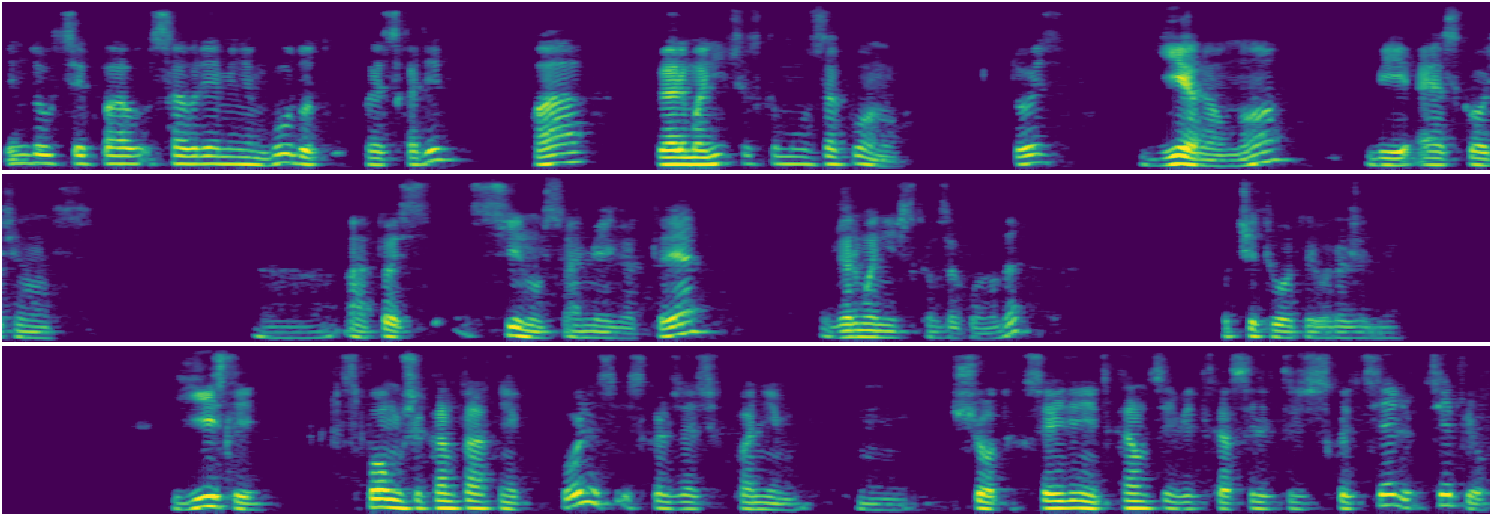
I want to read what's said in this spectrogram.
индукции по, со временем будут происходить по гармоническому закону. То есть E равно BS косинус, э, а, то есть синус омега Т гармонического закона, да? Вот четвертое выражение. Если с помощью контактных колес и скользящих по ним счетах соединить концы витка с электрической цепью,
